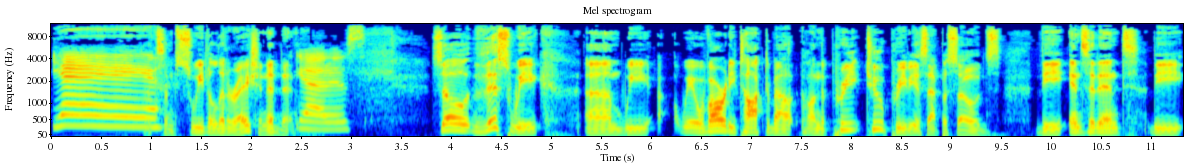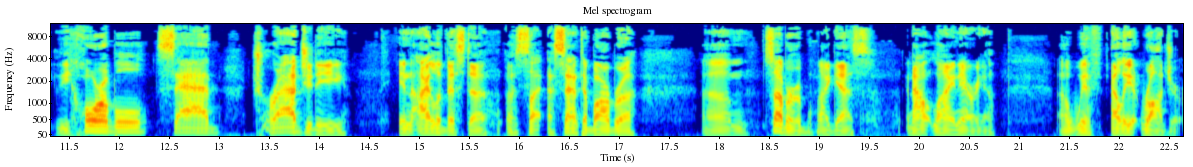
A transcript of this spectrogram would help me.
Yay! That's some sweet alliteration, isn't it? yeah, it is. So this week, um, we we have already talked about on the pre two previous episodes the incident, the the horrible, sad tragedy in Isla Vista, a, a Santa Barbara um, suburb, I guess, an outlying area, uh, with Elliot Rodger,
